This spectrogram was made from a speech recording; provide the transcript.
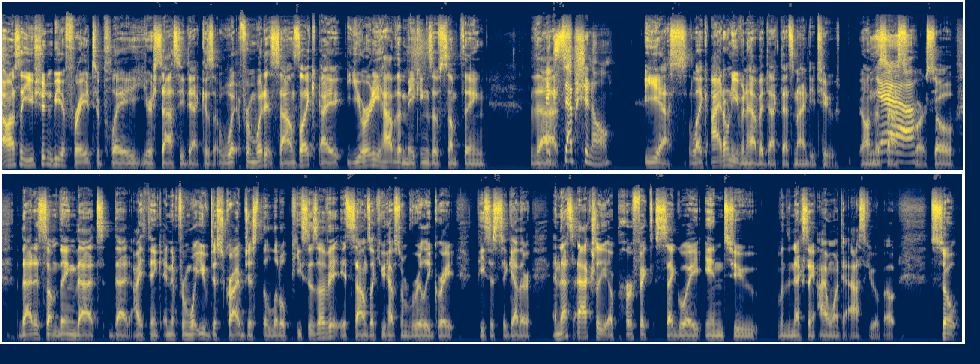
honestly, you shouldn't be afraid to play your sassy deck because what, from what it sounds like, I you already have the makings of something that Exceptional. yes, like I don't even have a deck that's 92 on the Yeah. SAS score. So that is something that that I think, and from what you've described, just the little pieces of it, it sounds like you have some really great pieces together, and that's actually a perfect segue into the next thing I want to ask you about. So.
